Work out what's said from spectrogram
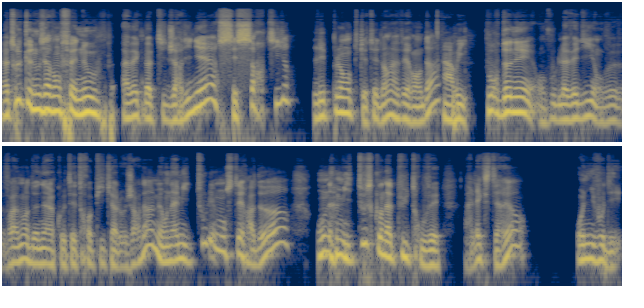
Un truc que nous avons fait, nous, avec ma petite jardinière, c'est sortir les plantes qui étaient dans la véranda Ah oui. pour donner, on vous l'avait dit, on veut vraiment donner un côté tropical au jardin, mais on a mis tous les monstères dehors, on a mis tout ce qu'on a pu trouver à l'extérieur. Au niveau des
